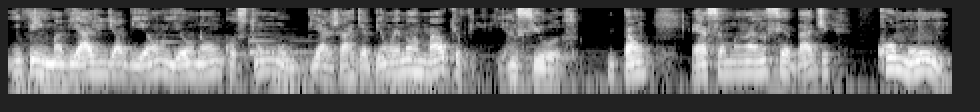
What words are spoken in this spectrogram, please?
enfim, uma viagem de avião e eu não costumo viajar de avião, é normal que eu fique ansioso. Então, essa é uma ansiedade comum.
